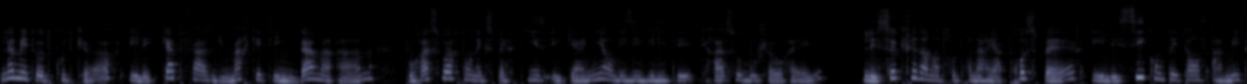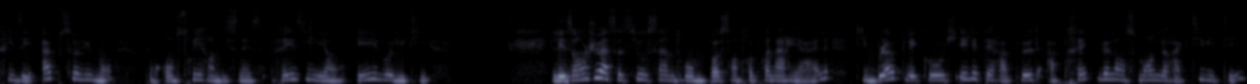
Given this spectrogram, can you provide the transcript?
la méthode coup de cœur et les quatre phases du marketing d'âme à âme pour asseoir ton expertise et gagner en visibilité grâce au bouche à oreille, les secrets d'un entrepreneuriat prospère et les six compétences à maîtriser absolument pour construire un business résilient et évolutif, les enjeux associés au syndrome post-entrepreneurial qui bloquent les coachs et les thérapeutes après le lancement de leur activité,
